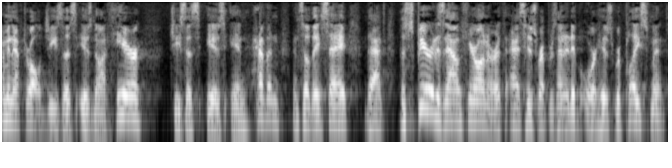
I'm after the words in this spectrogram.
I mean, after all, Jesus is not here. Jesus is in heaven. And so they say that the Spirit is now here on earth as his representative or his replacement.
